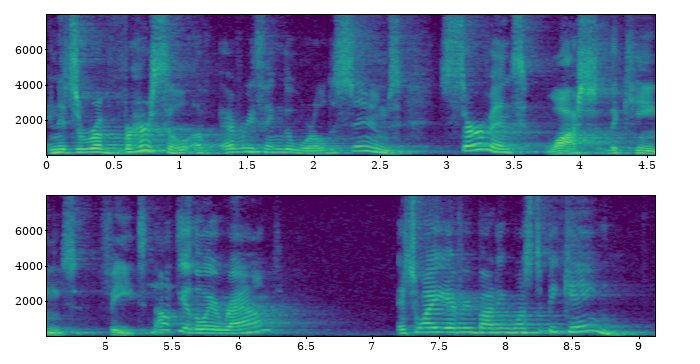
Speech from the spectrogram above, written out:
And it's a reversal of everything the world assumes. Servants wash the king's feet, not the other way around. It's why everybody wants to be king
